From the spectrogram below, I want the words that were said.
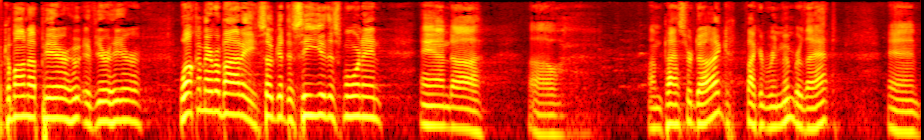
come on up here if you're here. Welcome everybody. So good to see you this morning. And uh, uh, I'm Pastor Doug, if I could remember that. And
